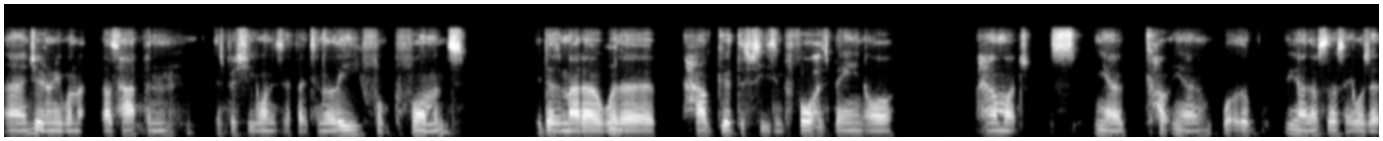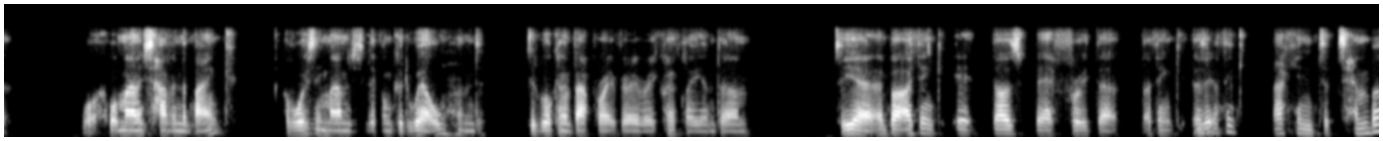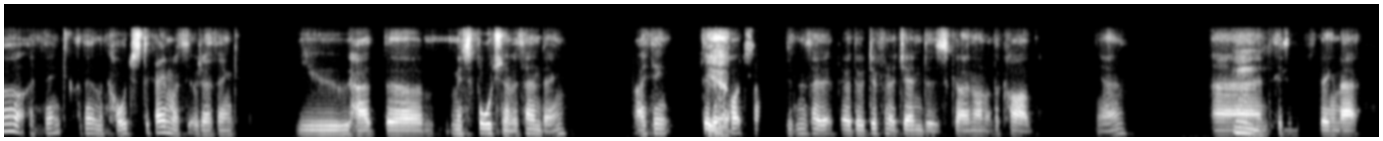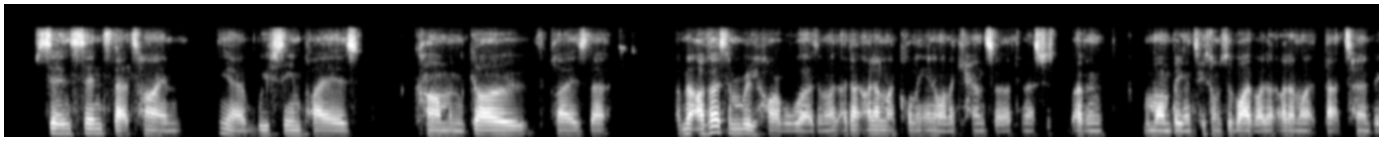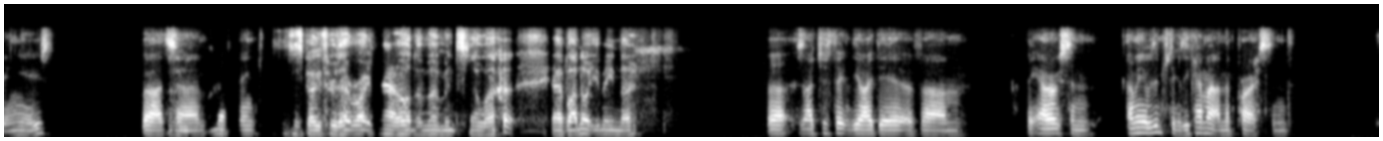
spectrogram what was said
and Mm. generally when that does happen, especially when it's affecting the league performance, it doesn't matter whether how good the season before has been or how much you know, cut, you know what the you know that's what I say was it what what managers have in the bank. I've always think managers live on goodwill, and goodwill can evaporate very, very quickly. And um, so, yeah, but I think it does bear fruit. That I think, I think, I think back in September, I think, I think in the Colchester game, which which I think you had the misfortune of attending. I think didn't Yeah. Didn't say that there, there were different agendas going on at the club, you know, and it's interesting that since since that time, you know, we've seen players come and go. The players that I mean, I've heard some really horrible words, and I, I don't I don't like calling anyone a cancer. I think that's just having my mom being a two-time survivor. I don't, I don't like that term being used. But Mm. um, I think Just going through that right now at the moment. So, uh, yeah, but I know what you mean, though. But I just think the idea of um, I think Eriksen. I mean, it was interesting because he came out in the press, and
